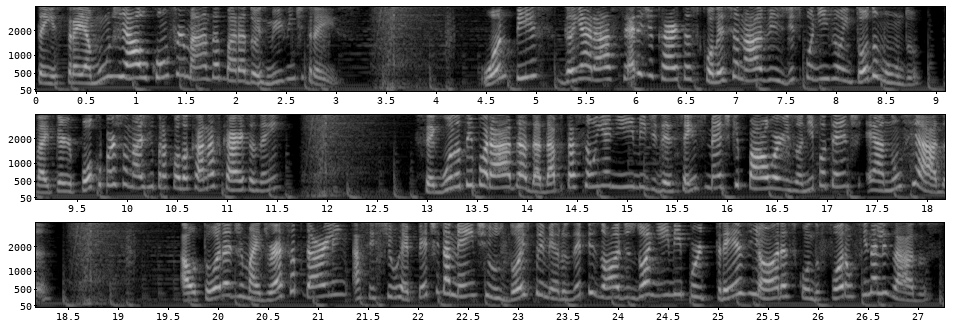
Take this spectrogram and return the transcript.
tem estreia mundial confirmada para 2023. One Piece ganhará a série de cartas colecionáveis disponível em todo o mundo. Vai ter pouco personagem para colocar nas cartas, hein? Segunda temporada da adaptação em anime de The Saints Magic Powers Onipotent é anunciada. A autora de My Dress Up Darling assistiu repetidamente os dois primeiros episódios do anime por 13 horas quando foram finalizados.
